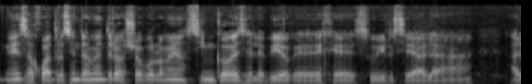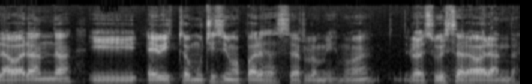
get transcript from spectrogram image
en esos 400 metros yo por lo menos cinco veces le pido que deje de subirse a la, a la baranda y he visto muchísimos padres hacer lo mismo, ¿eh? lo de subirse a la baranda.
